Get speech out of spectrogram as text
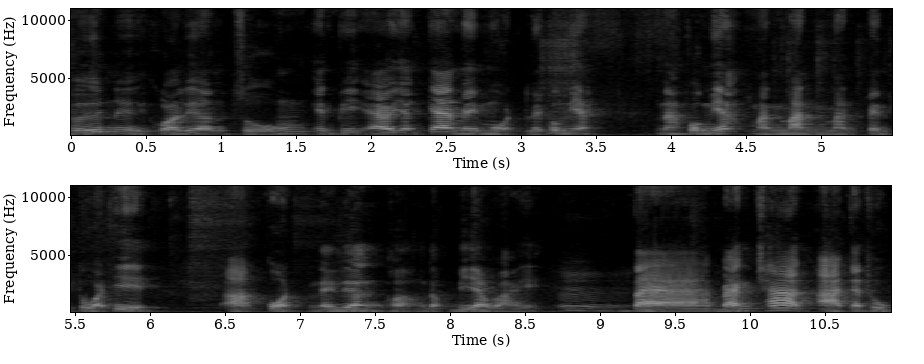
ฟื้นหนี่ครัวเรือนสูง NPL ยังแก้ไม่หมดอะไรพวกเนี้ยนะพวกเนี้ยมันมันมันเป็นตัวที่อ่า กดในเรื่องของดอกเบี้ยไว้อืมแต่แบงก์ชาติอาจจะถูก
